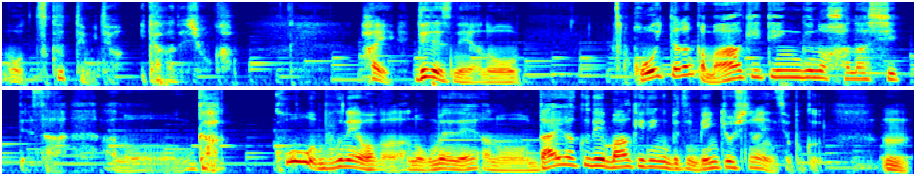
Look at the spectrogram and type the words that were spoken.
を作ってみてはいかがでしょうか。はい。でですね、あの、こういったなんかマーケティングの話ってさ、あの、学校、僕ね、あの、ごめんね、あの、大学でマーケティング別に勉強してないんですよ、僕。うん。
